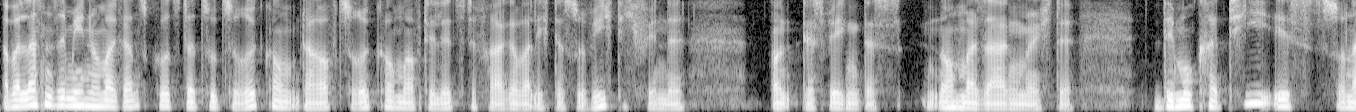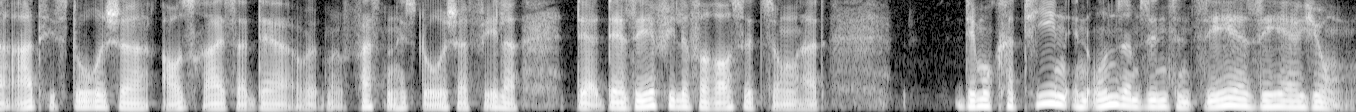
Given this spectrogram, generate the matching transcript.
Aber lassen Sie mich noch mal ganz kurz dazu zurückkommen, darauf zurückkommen auf die letzte Frage, weil ich das so wichtig finde und deswegen das noch mal sagen möchte. Demokratie ist so eine Art historischer Ausreißer, der fast ein historischer Fehler, der, der sehr viele Voraussetzungen hat. Demokratien in unserem Sinn sind sehr, sehr jung.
